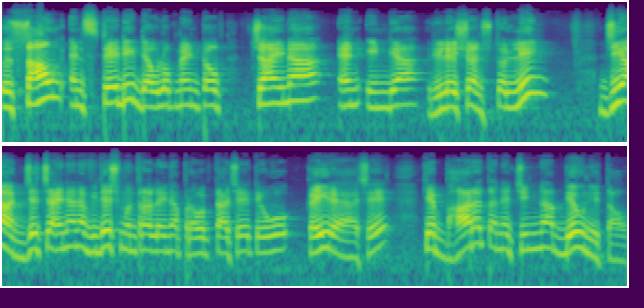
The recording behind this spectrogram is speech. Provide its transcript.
uh, sound and steady development of China and India relations. So, Lin Jian, જે ચાઇનાના વિદેશ મંત્રાલયના પ્રવક્તા છે, તેઓ કહી રહ્યા છે કે ભારત અને ચીનના બેઉ નેતાઓ,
